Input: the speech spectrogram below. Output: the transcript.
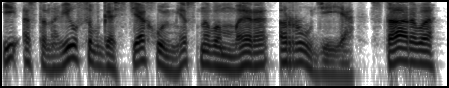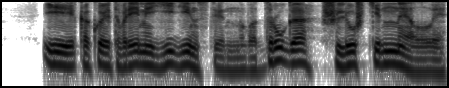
и остановился в гостях у местного мэра Рудия, старого и какое-то время единственного друга шлюшки Неллы,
